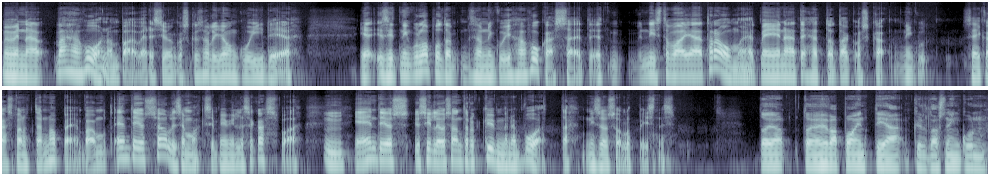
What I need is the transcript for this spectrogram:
Me mennään vähän huonompaan versioon, koska se oli jonkun idea – ja, ja sitten niinku lopulta se on niinku ihan hukassa, että et niistä vaan jää traumoja, että me ei enää tehdä tota, koska niinku se ei kasvanut tämän nopeampaa. Mutta entä jos se oli se maksimi, millä se kasvaa? Mm. Ja entä jos, jos sille olisi antanut kymmenen vuotta, niin se olisi ollut bisnes? Toi on, toi on hyvä pointti ja kyllä tuossa niin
